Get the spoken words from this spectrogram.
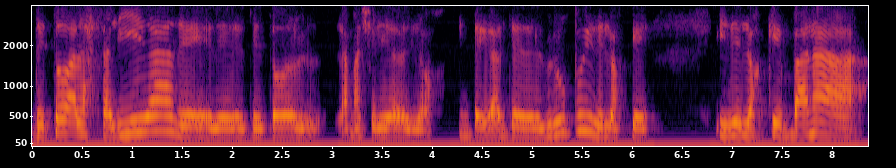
de todas las salidas, de, de, toda la mayoría de los integrantes del grupo y de los que y de los que van a,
